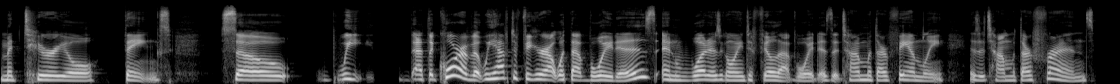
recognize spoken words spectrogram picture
material things. So we at the core of it, we have to figure out what that void is and what is going to fill that void. Is it time with our family? Is it time with our friends?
